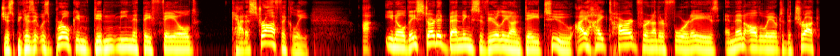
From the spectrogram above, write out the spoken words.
just because it was broken didn't mean that they failed catastrophically. Uh, you know, they started bending severely on day two. I hiked hard for another four days and then all the way out to the truck,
